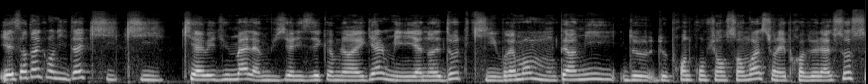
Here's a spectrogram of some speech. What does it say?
Il y a certains candidats qui, qui, qui avaient du mal à me visualiser comme leur égal, mais il y en a d'autres qui vraiment m'ont permis de, de prendre confiance en moi sur l'épreuve de la sauce.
